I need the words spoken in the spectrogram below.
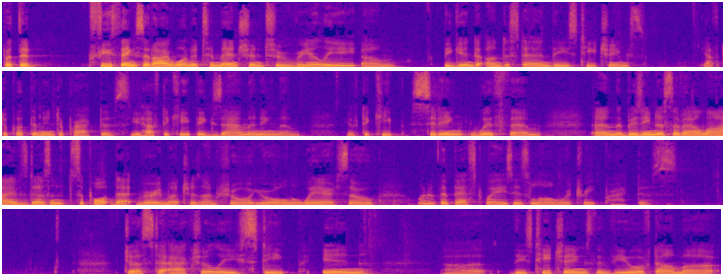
But the few things that I wanted to mention to really um, begin to understand these teachings, you have to put them into practice. You have to keep examining them. You have to keep sitting with them and the busyness of our lives doesn't support that very much, as I'm sure you're all aware. So, one of the best ways is long retreat practice. Just to actually steep in uh, these teachings, the view of Dhamma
